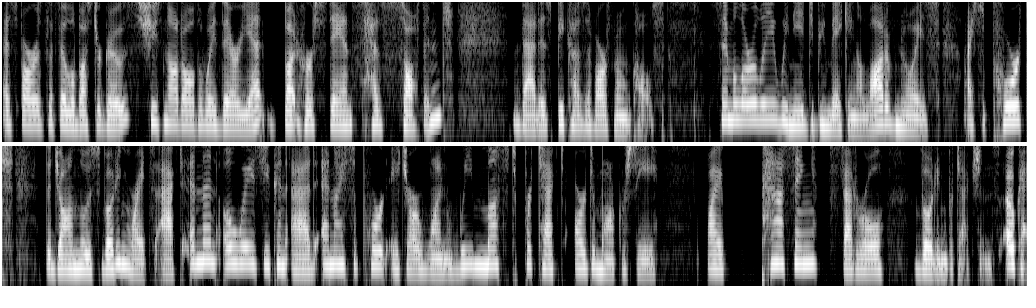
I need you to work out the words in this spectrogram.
as far as the filibuster goes. She's not all the way there yet, but her stance has softened. That is because of our phone calls. Similarly, we need to be making a lot of noise. I support the John Lewis Voting Rights Act, and then always you can add, and I support H.R. 1. We must protect our democracy by passing federal voting protections. Okay,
